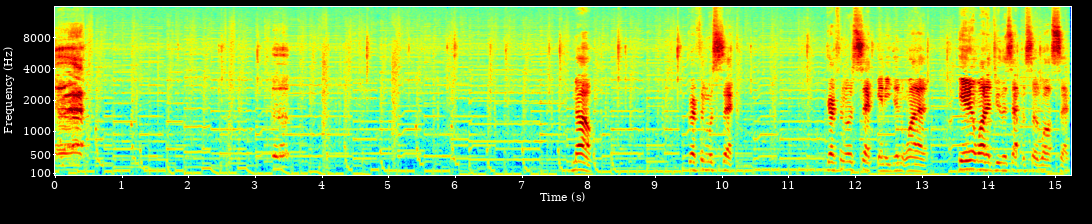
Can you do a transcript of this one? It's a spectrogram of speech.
Ugh. No. Griffin was sick. Griffin was sick, and he didn't want to. He didn't want to do this episode while sick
